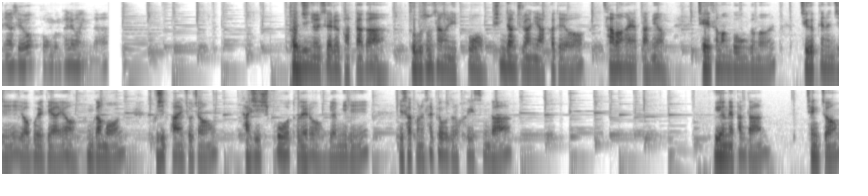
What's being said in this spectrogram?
안녕하세요 보험금 팔례방입니다 던진 열쇠를 받다가 두부 손상을 입고 심장질환이 악화되어 사망하였다면 재사망보험금은 지급되는지 여부에 대하여 금감원 98 조정 다시 19호 토대로 면밀히 이 사건을 살펴보도록 하겠습니다. 위원회 판단, 쟁점,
